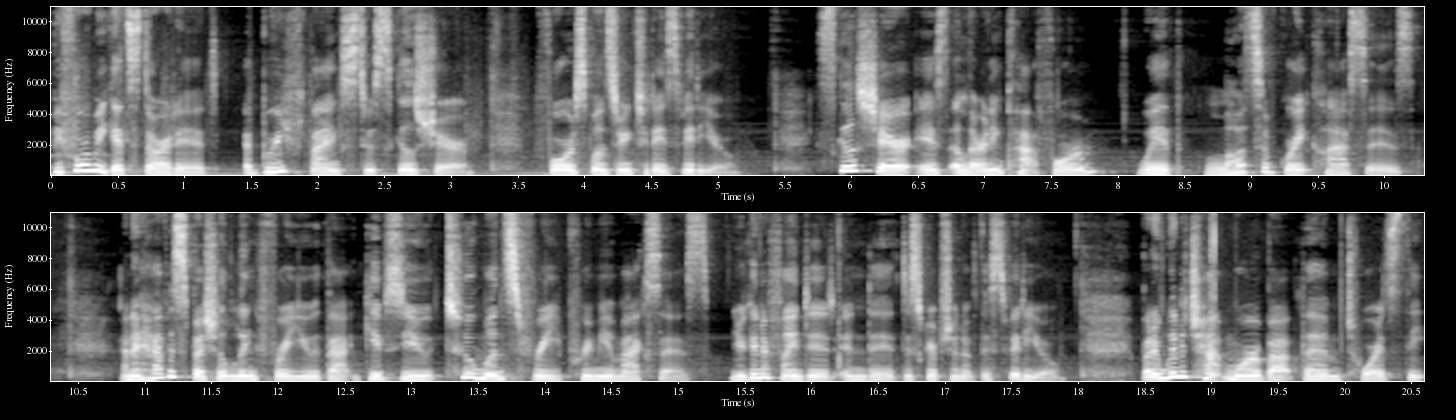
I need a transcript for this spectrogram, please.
Before we get started, a brief thanks to Skillshare for sponsoring today's video. Skillshare is a learning platform with lots of great classes, and I have a special link for you that gives you two months free premium access. You're going to find it in the description of this video, but I'm going to chat more about them towards the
